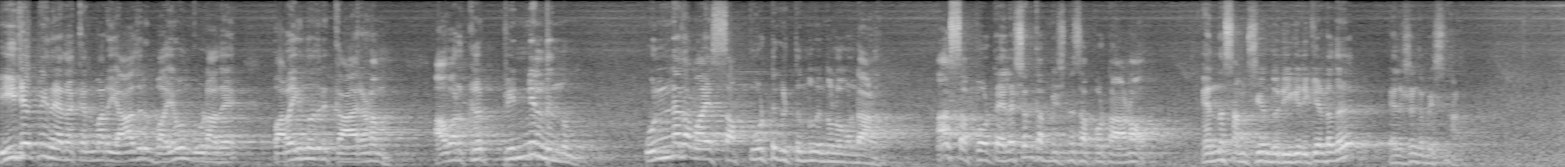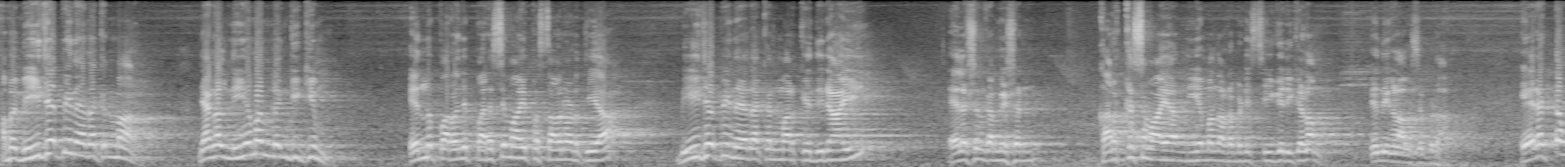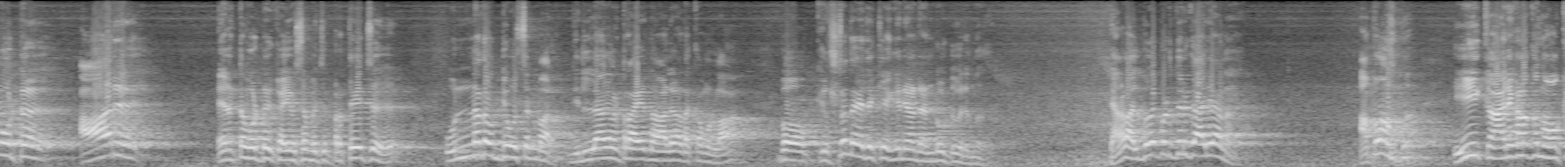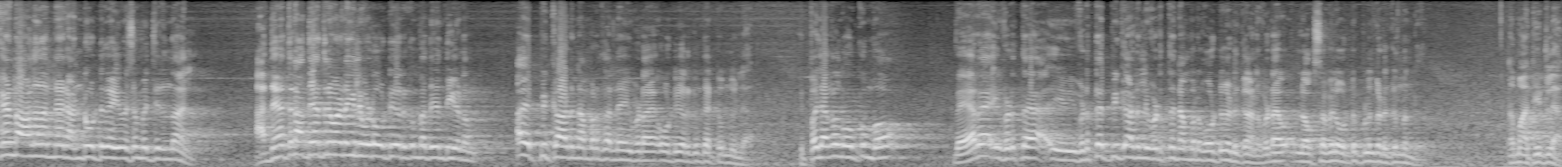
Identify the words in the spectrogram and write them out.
ബി ജെ പി നേതാക്കന്മാർ യാതൊരു ഭയവും കൂടാതെ പറയുന്നതിന് കാരണം അവർക്ക് പിന്നിൽ നിന്നും ഉന്നതമായ സപ്പോർട്ട് കിട്ടുന്നു എന്നുള്ളതുകൊണ്ടാണ്. ആ സപ്പോർട്ട് ഇലക്ഷൻ കമ്മീഷന് സപ്പോർട്ടാണോ എന്ന സംശയം ദൂരീകരിക്കേണ്ടത് ഇലക്ഷൻ കമ്മീഷനാണ് അപ്പോൾ ബി ജെ പി നേതാക്കന്മാർ ഞങ്ങൾ നിയമം ലംഘിക്കും എന്ന് പറഞ്ഞ് പരസ്യമായി പ്രസ്താവന നടത്തിയ ബി ജെ പി നേതാക്കന്മാർക്കെതിരായി ഇലക്ഷൻ കമ്മീഷൻ കർക്കശമായ നിയമ നടപടി സ്വീകരിക്കണം എന്ന് നിങ്ങൾ ആവശ്യപ്പെടുക. ഇരട്ട വോട്ട് ആര് ഇരട്ട വോട്ട് കൈവശം വെച്ച് പ്രത്യേകിച്ച് ഉന്നത ഉദ്യോഗസ്ഥന്മാർ ജില്ലാ കളക്ടറായിരുന്ന ആളുകളടക്കമുള്ള ഇപ്പോൾ കൃഷ്ണതേജയ്ക്ക് എങ്ങനെയാണ് രണ്ടോട്ട് വരുന്നത്? ഞങ്ങൾ അത്ഭുതപ്പെടുത്തിയൊരു കാര്യമാണ്. അപ്പോൾ ഈ കാര്യങ്ങളൊക്കെ നോക്കേണ്ട ആൾ തന്നെ രണ്ടോട്ട് കൈവശം വെച്ചിരുന്നാൽ അദ്ദേഹത്തിന് അദ്ദേഹത്തിന് വേണമെങ്കിൽ ഇവിടെ വോട്ട് ചേർക്കുമ്പോൾ അദ്ദേഹം എന്ത് ചെയ്യണം? ആ എപ്പിക്കാർഡ് നമ്പർ തന്നെ ഇവിടെ വോട്ട് ചേർക്കും തെറ്റൊന്നുമില്ല. ഇപ്പം ഞങ്ങൾ നോക്കുമ്പോൾ വേറെ ഇവിടുത്തെ ഇവിടുത്തെ എപ്പിക്കാർഡിൽ ഇവിടുത്തെ നമ്പർ വോട്ട് എടുക്കുകയാണ് ഇവിടെ ലോക്സഭയിൽ വോട്ട് ഇപ്പോഴും എടുക്കുന്നുണ്ട്. അത് മാറ്റിയിട്ടില്ല.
